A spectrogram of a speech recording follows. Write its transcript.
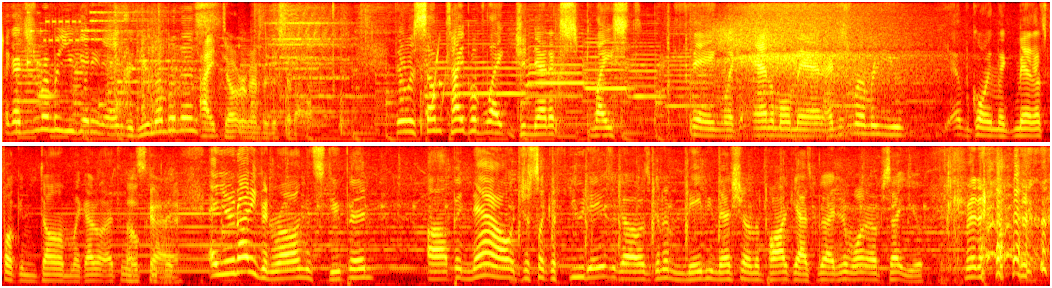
Like I just remember you getting angry. Do you remember this? I don't remember this at all. there was some type of like genetic spliced thing, like Animal Man. I just remember you going like, "Man, that's fucking dumb." Like I don't, I think it's Okay. stupid. And you're not even wrong. It's stupid. Uh, but now, just like a few days ago, I was gonna maybe mention on the podcast, but I didn't want to upset you. But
